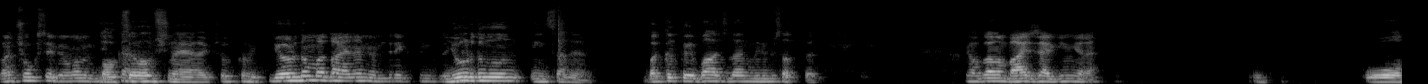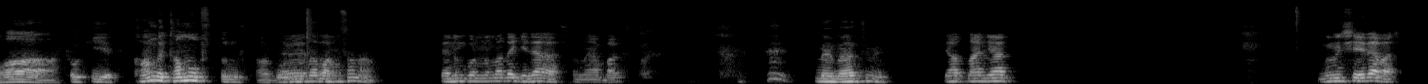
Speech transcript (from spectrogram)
Ben çok seviyorum oğlum cidden. Baksana oğlum şuna ya çok komik. Gördüm mü dayanamıyorum direkt zınk. Yurdumun insanı. Bakırköy Bağcılar minibüs attı. Yok oğlum Bağcılar Güngören. Oha çok iyi. Kanka tam oturtturmuşlar. Burnuna Evet, tamam. baksana. Benim burnuma da gider aslında ya bak. Mehmet mi? Yat lan yat. Bunun şeyi de var.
